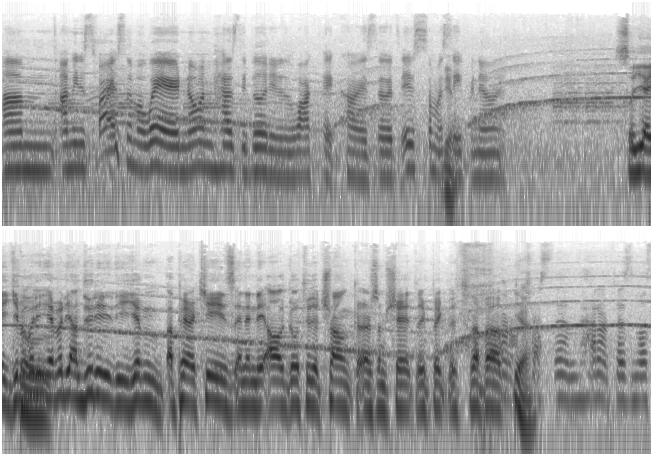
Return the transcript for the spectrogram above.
Um, I mean, as far as I'm aware, no one has the ability to lockpick cars, so it is somewhat Yeah. safer now. So yeah, you give So- everybody, everybody on duty, you give them a pair of keys, and then they all go through the trunk or some shit. They pick the stuff up. I up. don't Yeah. trust them. I don't trust most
